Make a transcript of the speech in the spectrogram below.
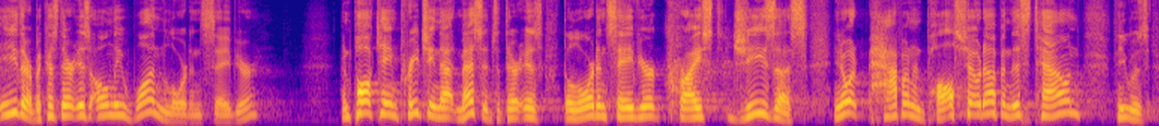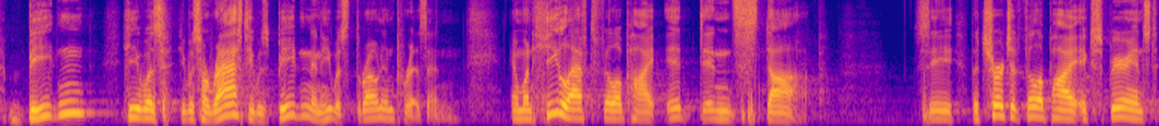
either because there is only one Lord and Savior. And Paul came preaching that message that there is the Lord and Savior, Christ Jesus. You know what happened when Paul showed up in this town? He was beaten, he was, he was harassed, he was beaten, and he was thrown in prison. And when he left Philippi, it didn't stop. See, the church at Philippi experienced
